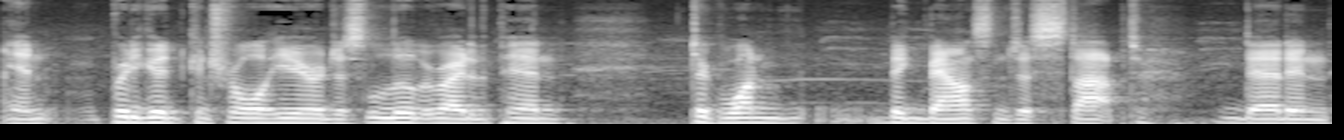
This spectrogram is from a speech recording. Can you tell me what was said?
And pretty good control here, just a little bit right of the pin. Took one big bounce and just stopped dead in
